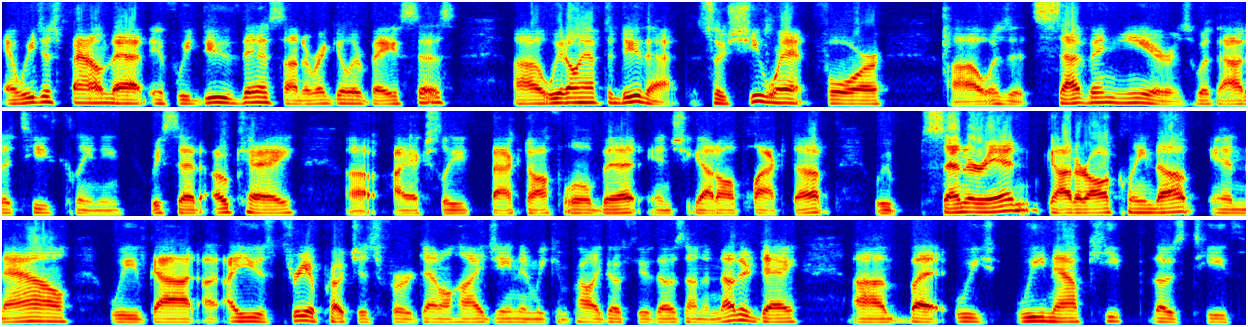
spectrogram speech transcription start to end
And we just found that if we do this on a regular basis, uh, we don't have to do that. So she went for, uh, was it seven years without a teeth cleaning? We said, okay. Uh, I actually backed off a little bit and she got all plaqued up. We sent her in, got her all cleaned up, and now we've got. I, I use three approaches for dental hygiene, and we can probably go through those on another day. Uh, but we we now keep those teeth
